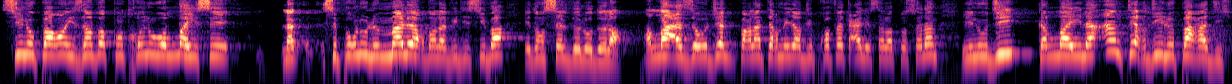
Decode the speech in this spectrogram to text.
si nos parents, ils invoquent contre nous, Wallahi, c'est, c'est pour nous le malheur dans la vie d'ici-bas et dans celle de l'au-delà. Allah Azza wa par l'intermédiaire du prophète, il nous dit qu'Allah, il a interdit le paradis.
